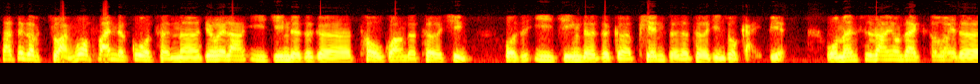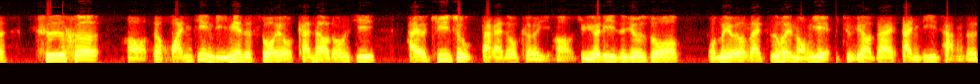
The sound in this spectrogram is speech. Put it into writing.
那这个转或翻的过程呢，就会让易经的这个透光的特性或是易经的这个偏折的特性做改变。我们事实上用在各位的吃喝哦的环境里面的所有看到的东西，还有居住大概都可以哦。举个例子就是说，我们有用在智慧农业，主要在蛋鸡场的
